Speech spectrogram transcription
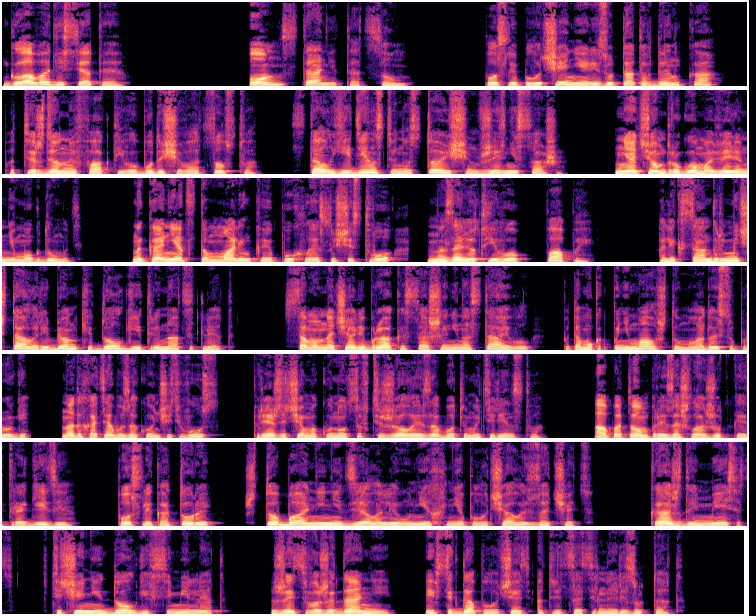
Глава десятая. Он станет отцом. После получения результатов ДНК подтвержденный факт его будущего отцовства стал единственно стоящим в жизни Саши. Ни о чем другом Аверин не мог думать. Наконец-то маленькое пухлое существо назовет его папой. Александр мечтал о ребенке долгие 13 лет. В самом начале брака Саша не настаивал – потому как понимал, что молодой супруге надо хотя бы закончить вуз, прежде чем окунуться в тяжелые заботы материнства. А потом произошла жуткая трагедия, после которой, что бы они ни делали, у них не получалось зачать. Каждый месяц, в течение долгих семи лет, жить в ожидании и всегда получать отрицательный результат.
